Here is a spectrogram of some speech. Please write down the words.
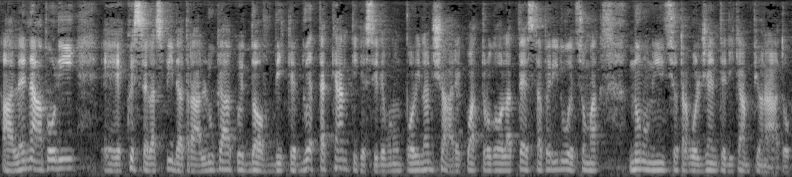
alle Napoli. questa è la sfida tra Lukaku e Dovbik, due attaccanti che si devono un po' rilanciare, quattro gol a testa per i due, insomma non un inizio travolgente di campionato.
